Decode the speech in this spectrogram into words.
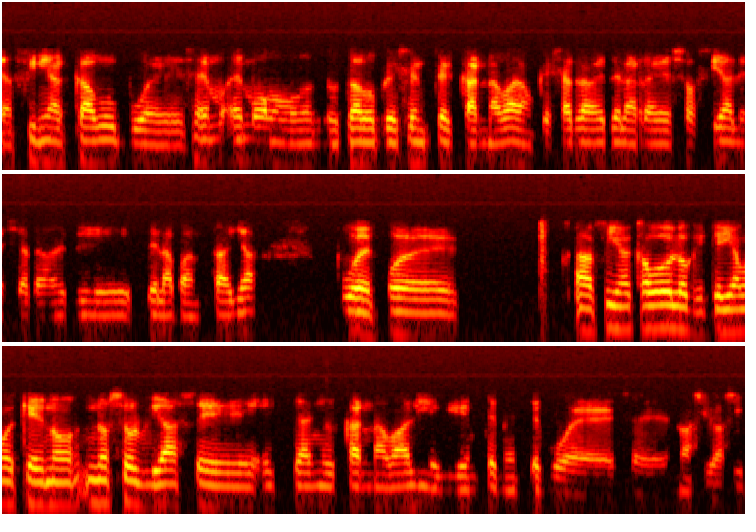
al fin y al cabo, pues hemos, notado presente el carnaval, aunque sea a través de las redes sociales y a través de, de la pantalla, pues, pues al fin y al cabo lo que queríamos es que no, no se olvidase este año el carnaval y evidentemente pues eh, no ha sido así.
